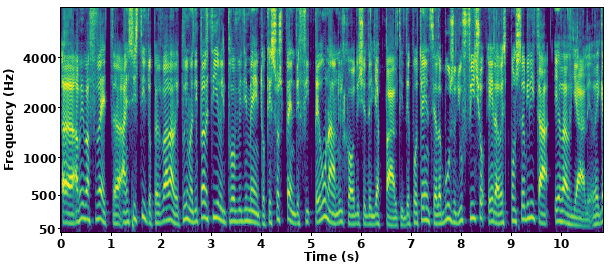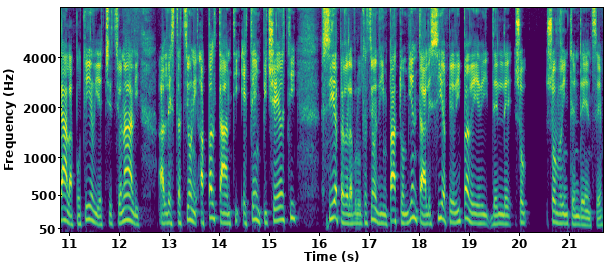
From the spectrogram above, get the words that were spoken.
eh, aveva fretta, ha insistito per varare prima di partire il provvedimento che sospende fi- per un anno il codice degli appalti, depotenzia l'abuso di ufficio e la responsabilità erariale, regala poteri eccezionali alle stazioni appaltanti e tempi certi sia per la valutazione di impatto ambientale sia per i pareri delle so- sovrintendenze.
